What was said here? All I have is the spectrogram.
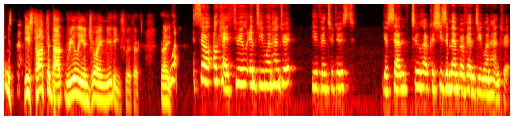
He's, he's, he's talked about really enjoying meetings with her. Right. Well, so okay, through MG 100, you've introduced your son to her because she's a member of MG 100.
